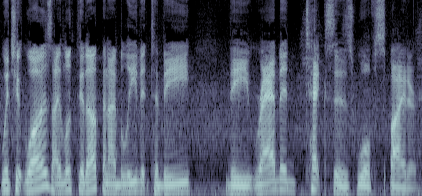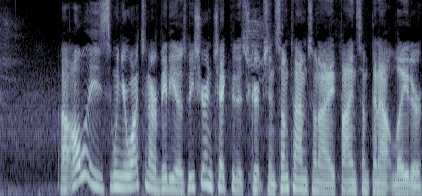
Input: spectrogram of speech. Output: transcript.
which it was. I looked it up and I believe it to be the rabid Texas wolf spider. Uh, always, when you're watching our videos, be sure and check the description. Sometimes when I find something out later,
